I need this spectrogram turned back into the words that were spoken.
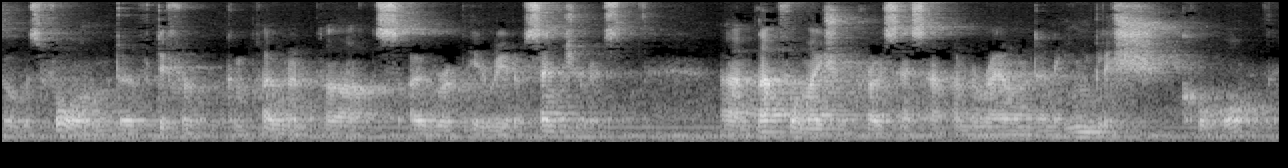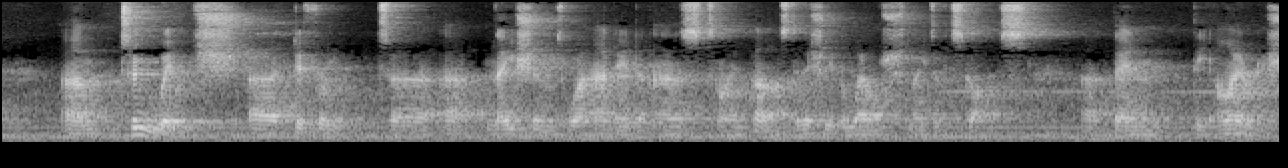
was formed of different component parts over a period of centuries. Um, that formation process happened around an English core, um, to which uh, different uh, uh, nations were added as time passed. Initially the Welsh, later the Scots, uh, then the Irish.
